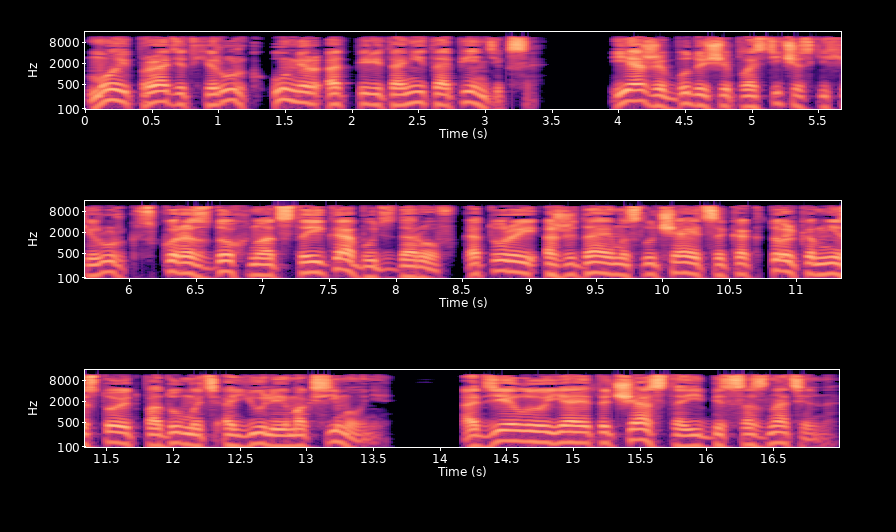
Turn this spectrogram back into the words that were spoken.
Мой прадед-хирург умер от перитонита аппендикса. Я же, будущий пластический хирург, скоро сдохну от стояка, будь здоров, который ожидаемо случается, как только мне стоит подумать о Юлии Максимовне. А делаю я это часто и бессознательно.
